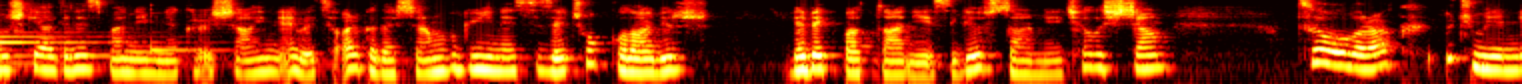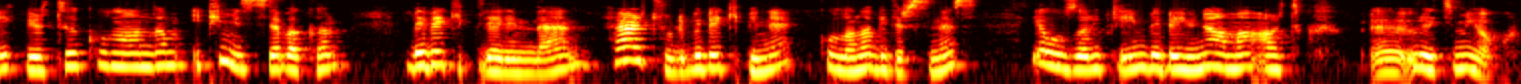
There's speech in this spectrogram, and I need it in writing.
hoş geldiniz. Ben Emine Karaşahin. Evet arkadaşlarım bugün yine size çok kolay bir bebek battaniyesi göstermeye çalışacağım. Tığ olarak 3 milimlik bir tığ kullandım. İpim ise bakın bebek iplerinden her türlü bebek ipini kullanabilirsiniz. Yavuzlar ipliğin bebe yünü ama artık e, üretimi yok.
